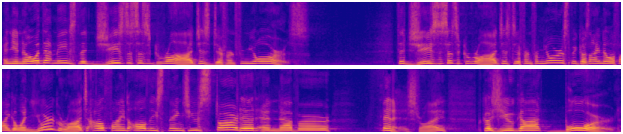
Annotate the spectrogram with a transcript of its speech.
And you know what that means? That Jesus' garage is different from yours. That Jesus' garage is different from yours because I know if I go in your garage, I'll find all these things you started and never finished, right? Because you got bored.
